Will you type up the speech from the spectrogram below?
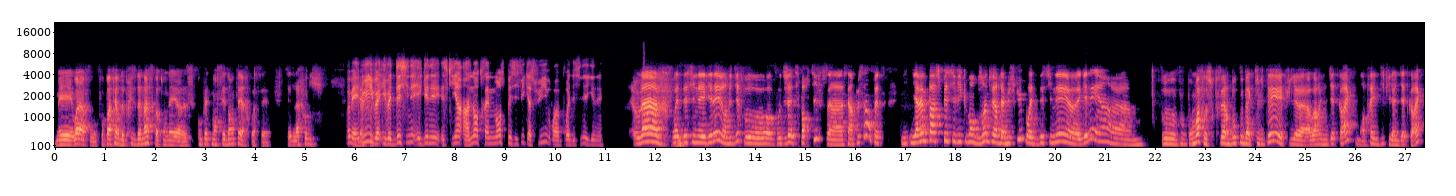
Mais voilà faut faut pas faire de prise de masse quand on est euh, complètement sédentaire quoi. C'est c'est de la folie. Ouais, C'est mais lui, il va, il va être dessiné et gainé. Est-ce qu'il y a un entraînement spécifique à suivre euh, pour être dessiné et gainé? Ben, faut être dessiné et gainé, j'ai envie de dire, faut, faut déjà être sportif, c'est un, c'est un peu ça en fait. Il n'y a même pas spécifiquement besoin de faire de la muscu pour être dessiné euh, et gainé. Hein. Euh, pour moi, il faut surtout faire beaucoup d'activités et puis euh, avoir une diète correcte. Bon, après, il dit qu'il a une diète correcte,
